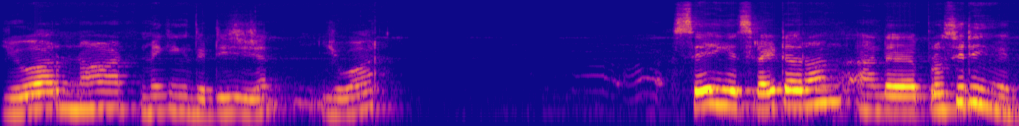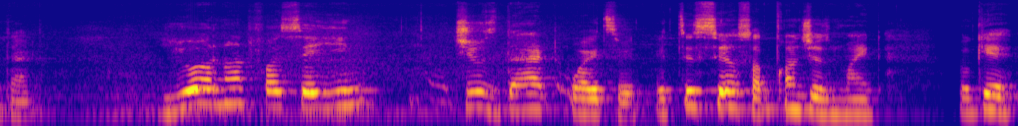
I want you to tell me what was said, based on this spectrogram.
You are not making the decision. You are saying it's right or wrong and uh, proceeding with that. You are not first saying choose that white sweet it is your subconscious mind okay?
